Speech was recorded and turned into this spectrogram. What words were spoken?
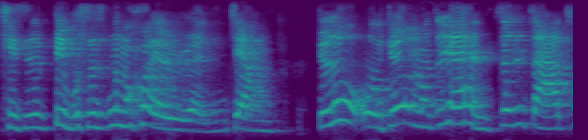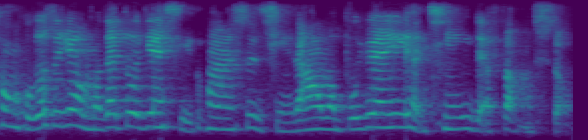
其实并不是那么坏的人，这样子。就是我觉得我们这些很挣扎、痛苦，都是因为我们在做一件喜欢的事情，然后我们不愿意很轻易的放手。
